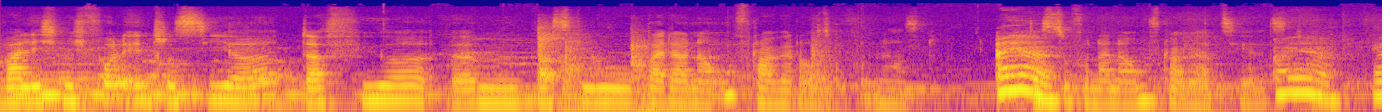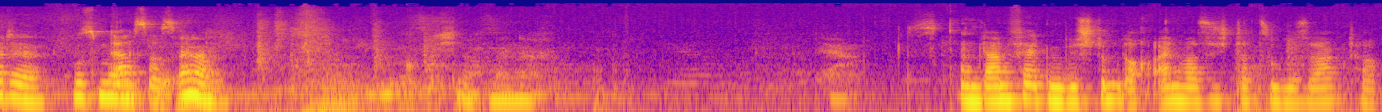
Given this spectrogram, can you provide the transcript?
weil ich mich voll interessiere dafür, ähm, was du bei deiner Umfrage rausgefunden hast. Ah ja. Dass du von deiner Umfrage erzählst. Oh ja, warte, muss man. Ja, ist das ah, guck ich nochmal nach. Und dann fällt mir bestimmt auch ein, was ich dazu gesagt habe.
